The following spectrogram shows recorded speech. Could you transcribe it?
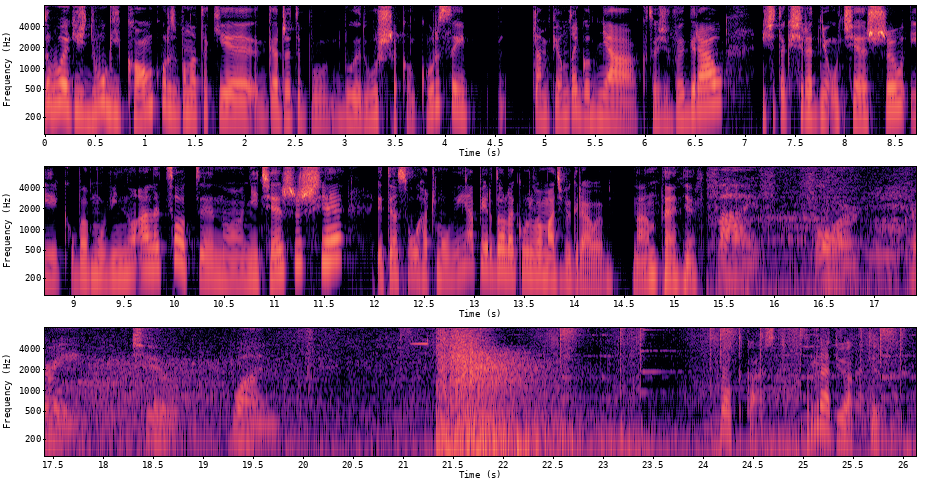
To był jakiś długi konkurs, bo na takie gadżety był, były dłuższe konkursy i tam piątego dnia ktoś wygrał i się tak średnio ucieszył i Kuba mówi, no ale co ty, no nie cieszysz się? I ten słuchacz mówi, ja pierdolę, kurwa mać, wygrałem na antenie. Five, four, three, two, one. Podcast radioaktywny.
